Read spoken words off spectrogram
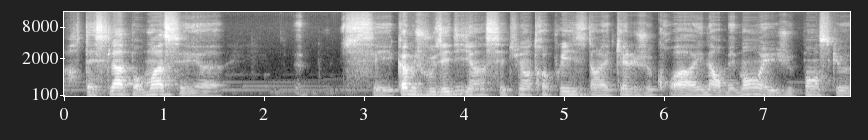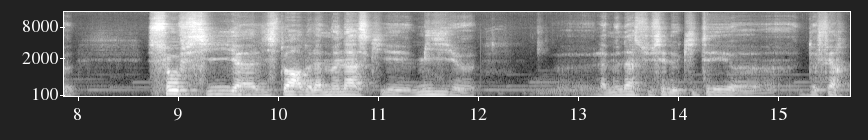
Alors Tesla, pour moi, c'est euh, c'est comme je vous ai dit, hein, c'est une entreprise dans laquelle je crois énormément et je pense que, sauf si l'histoire de la menace qui est mise, euh, la menace, tu sais, de quitter, de faire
